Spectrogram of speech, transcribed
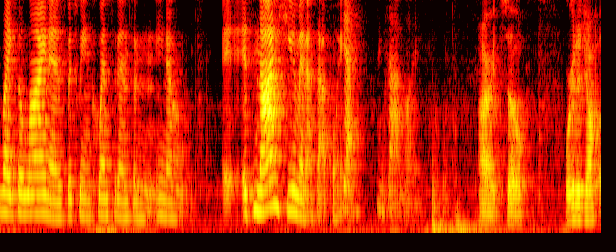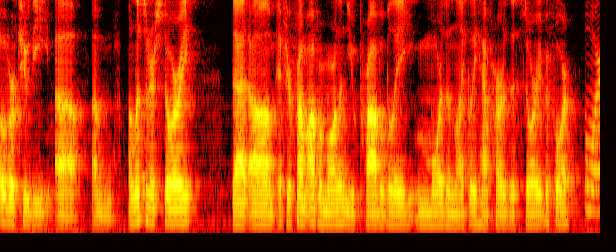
like the line is between coincidence and you know it's, it's non-human at that point. Yes, exactly. All right, so we're gonna jump over to the uh, um, a listener story that um, if you're from Upper Moreland, you probably more than likely have heard this story before. Or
